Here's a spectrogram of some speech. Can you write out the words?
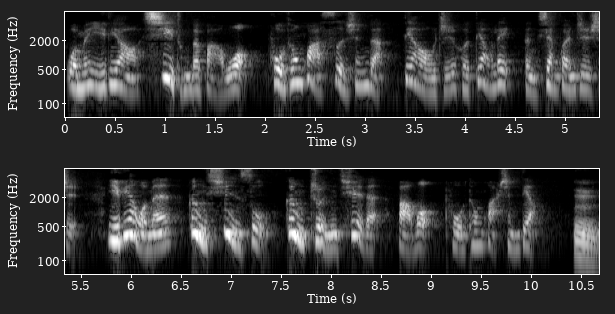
我们一定要系统的把握普通话四声的调值和调类等相关知识，以便我们更迅速、更准确地把握普通话声调。嗯，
